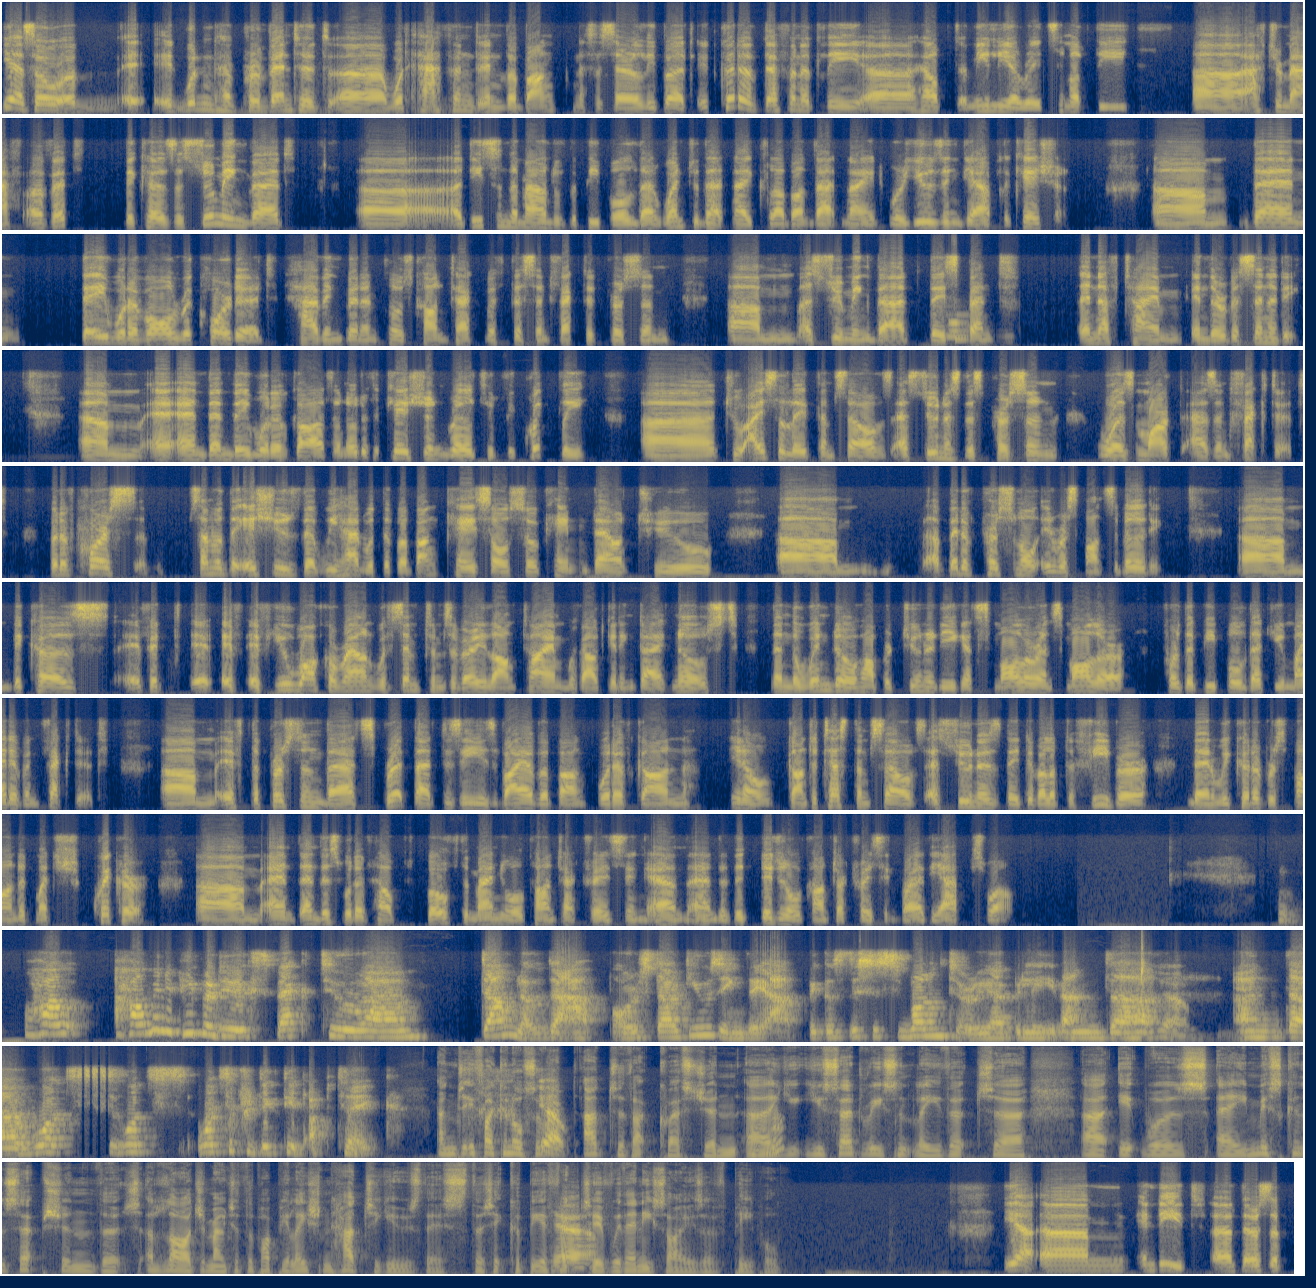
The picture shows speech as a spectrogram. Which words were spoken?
Yeah, so um, it, it wouldn't have prevented uh, what happened in Vabank necessarily, but it could have definitely uh, helped ameliorate some of the uh, aftermath of it. Because assuming that uh, a decent amount of the people that went to that nightclub on that night were using the application, um, then they would have all recorded having been in close contact with this infected person, um, assuming that they spent enough time in their vicinity um, and, then they would have got a notification relatively quickly uh, to isolate themselves as soon as this person was marked as infected. But of course, some of the issues that we had with the Vabank case also came down to um, a bit of personal irresponsibility. Um, because if it if, if you walk around with symptoms a very long time without getting diagnosed, then the window of opportunity gets smaller and smaller for the people that you might have infected um, if the person that spread that disease via the bunk would have gone you know gone to test themselves as soon as they developed a fever then we could have responded much quicker. Um, and and this would have helped both the manual contact tracing and and the digital contact tracing via the app as well. How how many people do you expect to um, download the app or start using the app? Because this is voluntary i believe and uh, yeah and uh, what's what's what's the predicted uptake? And if I can also yeah. add, add, to that question, uh, mm-hmm. you, you, said recently that uh, uh, it was a misconception that a large amount of the population had to use this, that it could be effective yeah. with any size of people. Yeah, um, indeed. Uh, there's a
